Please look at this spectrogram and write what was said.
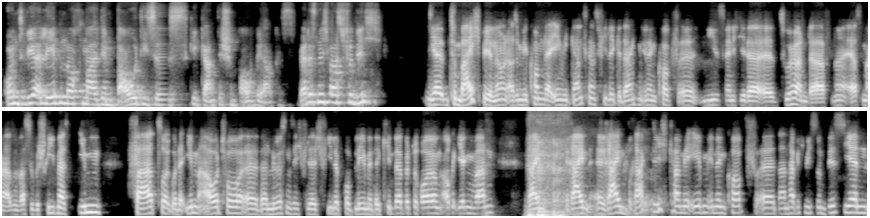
und wir erleben nochmal den Bau dieses gigantischen Bauwerkes. Wäre das nicht was für dich? Ja, zum Beispiel, ne? also mir kommen da irgendwie ganz, ganz viele Gedanken in den Kopf, äh, Nils, wenn ich dir da äh, zuhören darf. Ne? Erstmal, also was du beschrieben hast, im Fahrzeug oder im Auto, äh, da lösen sich vielleicht viele Probleme der Kinderbetreuung auch irgendwann. Rein, rein, rein praktisch kam mir eben in den Kopf. Äh, dann habe ich mich so ein bisschen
